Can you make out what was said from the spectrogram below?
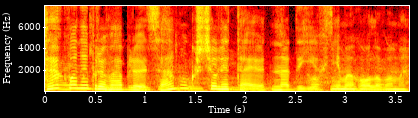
Так вони приваблюють самок, що літають над їхніми головами.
